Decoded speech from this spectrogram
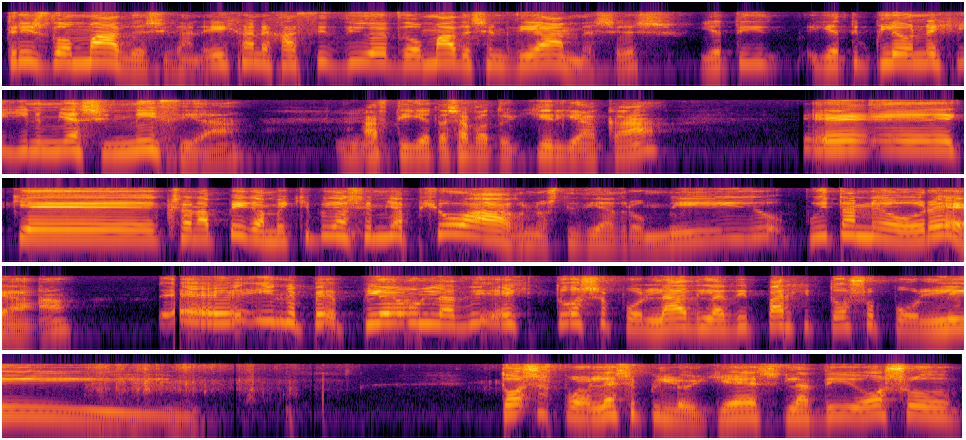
τρεις εβδομάδες είχαν, είχαν χαθεί δύο εβδομάδες ενδιάμεσες, γιατί, γιατί πλέον έχει γίνει μια συνήθεια αυτή για τα Σαββατοκύριακα ε, και ξαναπήγαμε εκεί, πήγαν σε μια πιο άγνωστη διαδρομή που ήταν ωραία. Ε, είναι πλέον, δηλαδή, έχει τόσο πολλά, δηλαδή υπάρχει τόσο πολύ τόσες πολλές επιλογές, δηλαδή όσο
